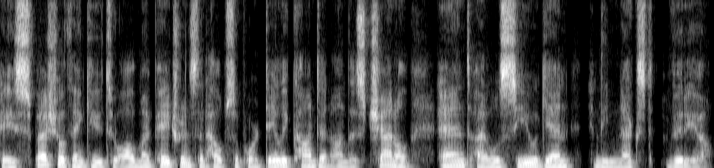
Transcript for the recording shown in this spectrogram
A special thank you to all my patrons that help support daily content on this channel, and I will see you again in the next video.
